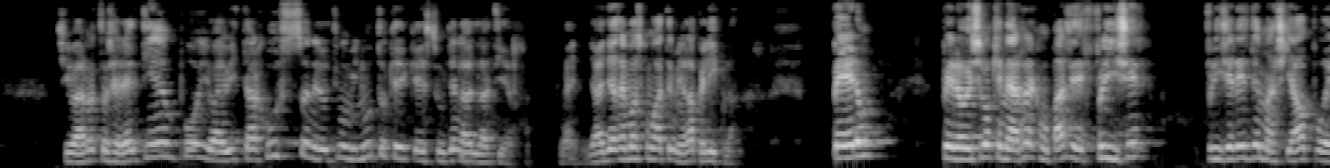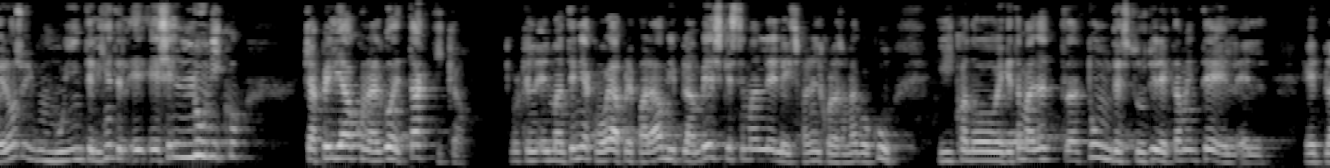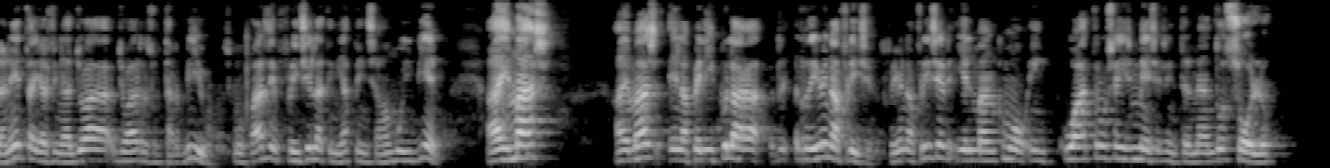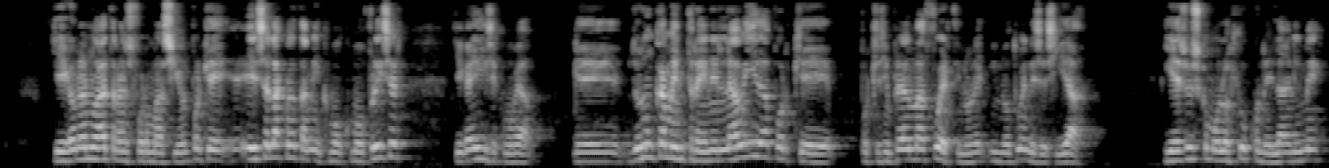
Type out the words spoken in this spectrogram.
si va a retroceder el tiempo y va a evitar justo en el último minuto que, que destruyan la, Tierra. Bueno, ya, ya sabemos cómo va a terminar la película. Pero, pero eso es lo que me da como parte de Freezer. Freezer es demasiado poderoso y muy inteligente. E, es el único que ha peleado con algo de táctica. Porque el, man tenía como, vea, preparado mi plan B, es que este man le, le dispara en el corazón a Goku. Y cuando Vegeta mata, pum, destruye directamente el, el el planeta y al final yo va, yo a resultar vivo. Es como, parce, Freezer la tenía pensado muy bien. Además, además en la película reviven a Freezer, reviven a Freezer y el man como en cuatro o seis meses entrenando solo, llega una nueva transformación, porque esa es la cosa también, como, como Freezer llega y dice, como vea, eh, yo nunca me entrené en la vida porque, porque siempre era el más fuerte y no tuve necesidad. Y eso es como lógico con el anime,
